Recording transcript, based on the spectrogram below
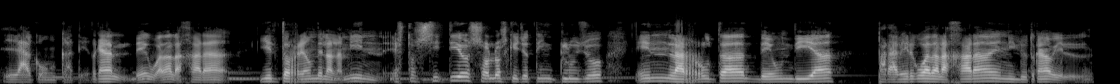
la Concatedral de Guadalajara y el Torreón del Alamín. Estos sitios son los que yo te incluyo en la ruta de un día para ver Guadalajara en Ilutravel.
